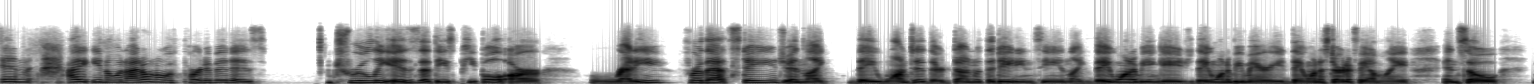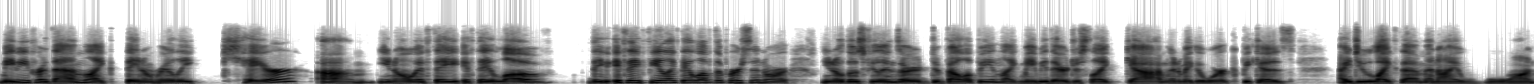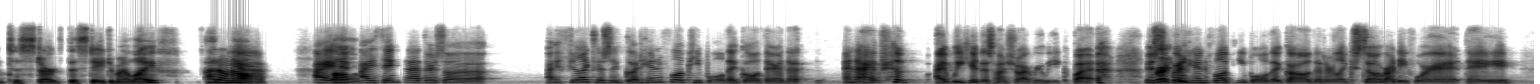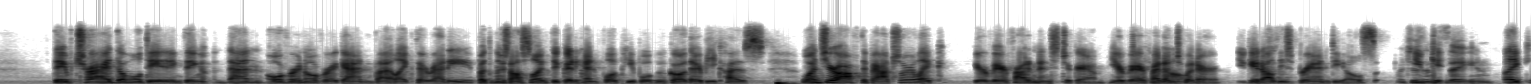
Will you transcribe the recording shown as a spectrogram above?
And I, you know, and I don't know if part of it is truly is that these people are ready for that stage and like they want it, they're done with the dating scene, like they want to be engaged, they want to be married, they want to start a family. And so maybe for them like they don't really care um, you know, if they if they love they if they feel like they love the person or you know those feelings are developing like maybe they're just like yeah i'm gonna make it work because i do like them and i want to start this stage of my life i don't know Yeah. I Um, I think that there's a I feel like there's a good handful of people that go there that and I I we hear this on the show every week, but there's a good handful of people that go that are like so ready for it. They they've tried the whole dating thing then over and over again, but like they're ready. But then there's also like the good handful of people who go there because once you're off The Bachelor, like you're verified on Instagram, you're verified on. Twitter, you get all these brand deals. which is you insane Like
